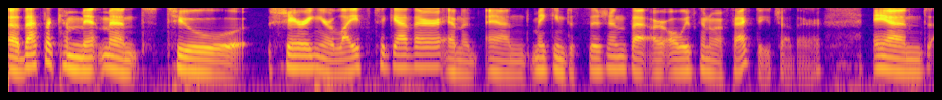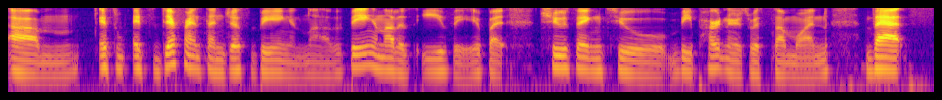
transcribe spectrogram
uh, that's a commitment to sharing your life together and and making decisions that are always going to affect each other. And um it's it's different than just being in love. Being in love is easy but choosing to be partners with someone that's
